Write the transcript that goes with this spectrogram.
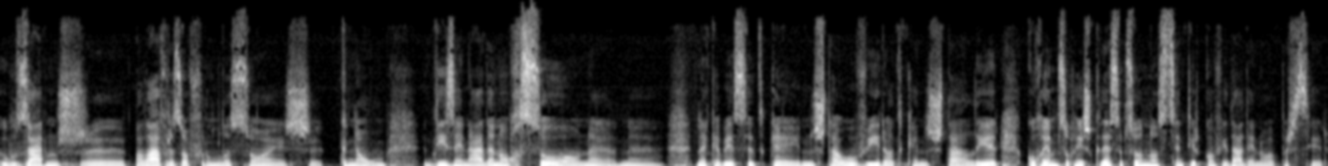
usarmos palavras ou formulações que não dizem nada, não ressoam na, na, na cabeça de quem nos está a ouvir ou de quem nos está a ler, corremos o risco dessa pessoa não se sentir convidada e não aparecer.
